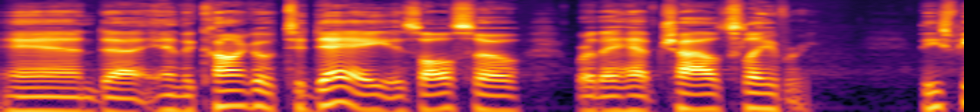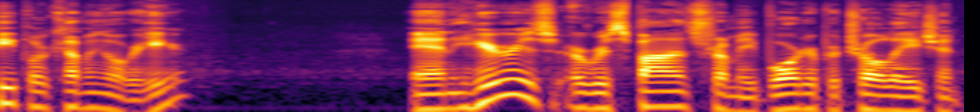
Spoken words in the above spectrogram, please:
And, uh, and the Congo today is also where they have child slavery. These people are coming over here. And here is a response from a Border Patrol agent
